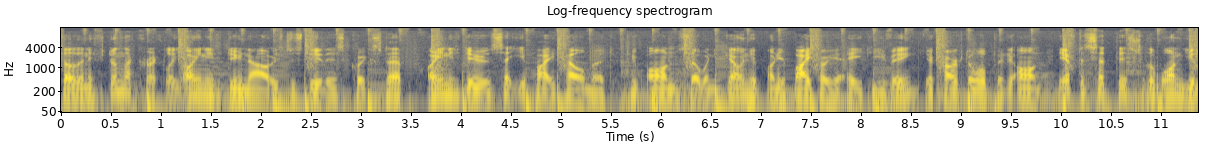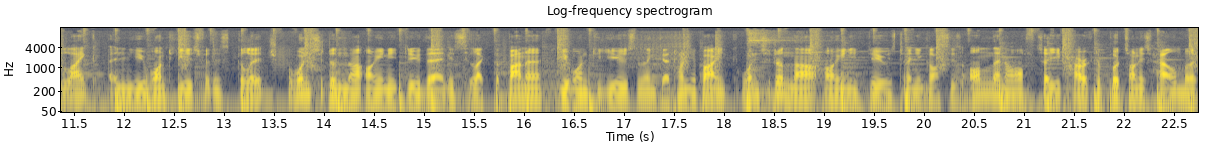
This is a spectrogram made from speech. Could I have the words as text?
So then if you've done that correctly, all you need to do now is just do this quick step. All you need to do is set your bike helmet to on so when you get on your on your bike or your ATV, your character will put it on. You have to set this to the one you like and you want to use for this glitch. But once you've done that, all you need to do then is select the banner you want to use and then get on your bike. Once you've done that, all you need to do is turn your glasses on then off so your character puts on his helmet.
